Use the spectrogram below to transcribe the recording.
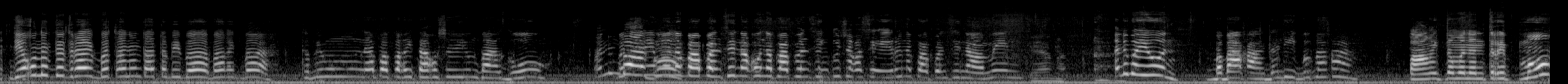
Hindi ako nagda-drive. Ba't anong tatabi ba? Bakit ba? Tabi mo muna, papakita ko sa'yo yung bago. Anong Ba't hindi mo napapansin? Ako napapansin ko, tsaka si Aaron napapansin namin. Kaya nga. Ano ba yun? Baba ka, dali, baba ka. Pangit naman ang trip mo.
